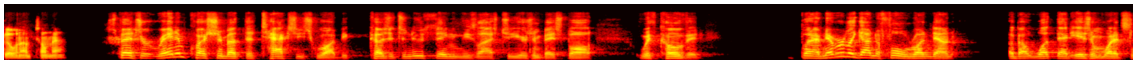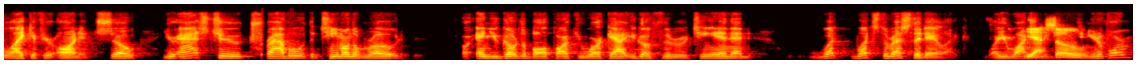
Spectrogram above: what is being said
going up till now. Spenser, random question about the taxi squad because it's a new thing these last two years in baseball with COVID. But I've never really gotten a full rundown about what that is and what it's like if you're on it. So you're asked to travel with the team on the road, and you go to the ballpark, you work out, you go through the routine, and then what? What's the rest of the day like? Are you watching? Yeah, so in uniform.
